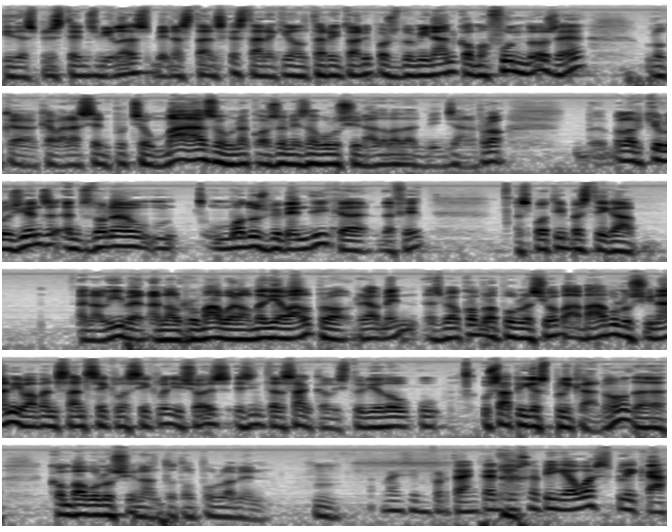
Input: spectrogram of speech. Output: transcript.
i després tens viles benestants que estan aquí en el territori doncs, dominant com a fundos, eh? el que acabarà sent potser un mas o una cosa més evolucionada a l'edat mitjana. Però eh, l'arqueologia ens, ens dona un, un modus vivendi que, de fet, es pot investigar en l'Iber, en el romà o en el medieval, però realment es veu com la població va, va evolucionant i va avançant segle a segle i això és, és interessant que l'historiador ho, ho sàpiga explicar, no?, de com va evolucionant tot el poblament. Mm. Home, És important que ens ho sapigueu explicar,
